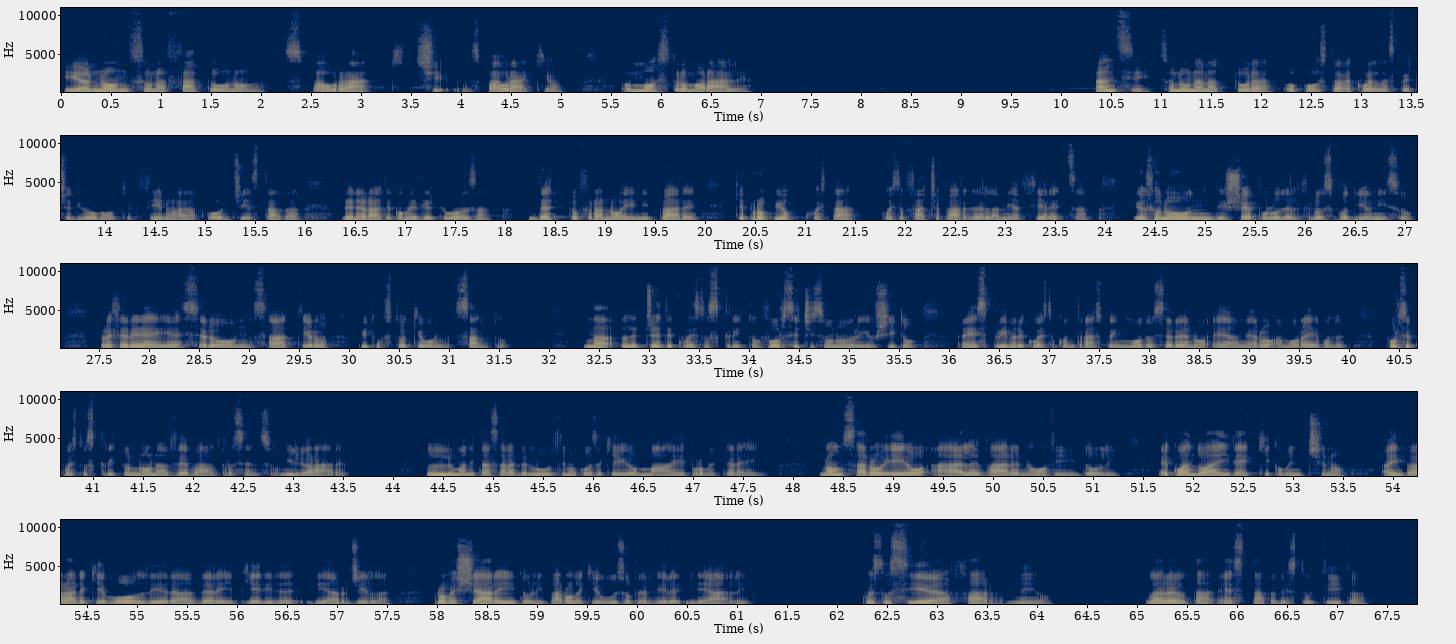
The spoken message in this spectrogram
io non sono affatto uno spauracchio spauracchio o mostro morale. Anzi, sono una natura opposta a quella specie di uomo che fino a oggi è stata venerata come virtuosa. Detto fra noi, mi pare che proprio questa, questo faccia parte della mia fierezza. Io sono un discepolo del filosofo Dioniso, preferirei essere un satiro piuttosto che un santo. Ma leggete questo scritto, forse ci sono riuscito a esprimere questo contrasto in modo sereno e amero- amorevole. Forse questo scritto non aveva altro senso, migliorare. L'umanità sarebbe l'ultima cosa che io mai prometterei. Non sarò io a elevare nuovi idoli e quando ai vecchi cominciano a imparare che vuol dire avere i piedi de- di argilla, rovesciare idoli, parole che uso per dire ideali questo è affar mio. La realtà è stata distruttita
